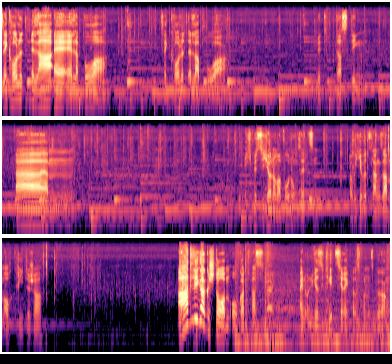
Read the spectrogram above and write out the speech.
They call it a, la äh, a Labor. They call it a Labor. Mit das Ding. Ähm... müsste hier auch nochmal Wohnungen setzen. Ich glaube, hier wird es langsam auch kritischer. Adliger gestorben. Oh Gott, was? Ein Universitätsdirektor ist von uns gegangen.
